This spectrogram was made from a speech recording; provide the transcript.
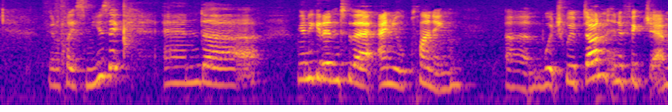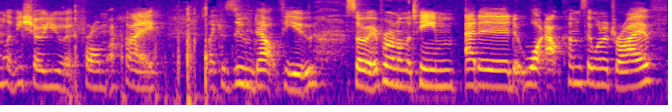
I'm gonna play some music and uh, I'm gonna get into that annual planning um, which we've done in a FigJam. Let me show you it from a high, like a zoomed out view. So everyone on the team added what outcomes they want to drive,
